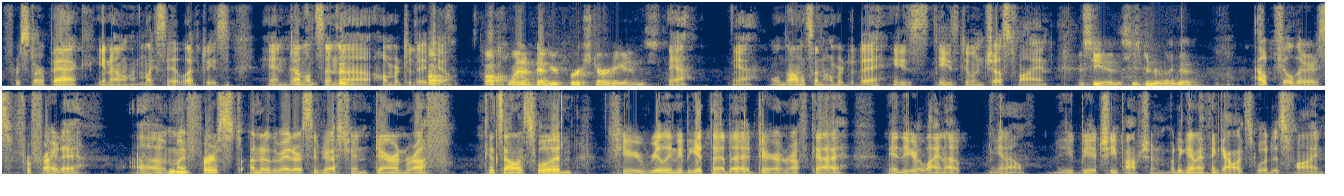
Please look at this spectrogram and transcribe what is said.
for start back, you know, and likes to hit lefties. And Donaldson uh, homer today too. Tough, tough lineup to have your first start against. Yeah, yeah. Well, Donaldson homer today. He's he's doing just fine. Yes, he is. He's been really good. Outfielders for Friday. Uh, my first under the radar suggestion: Darin Ruf gets Alex Wood. If you really need to get that uh, Darin Ruf guy into your lineup, you know, he'd be a cheap option. But again, I think Alex Wood is fine.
